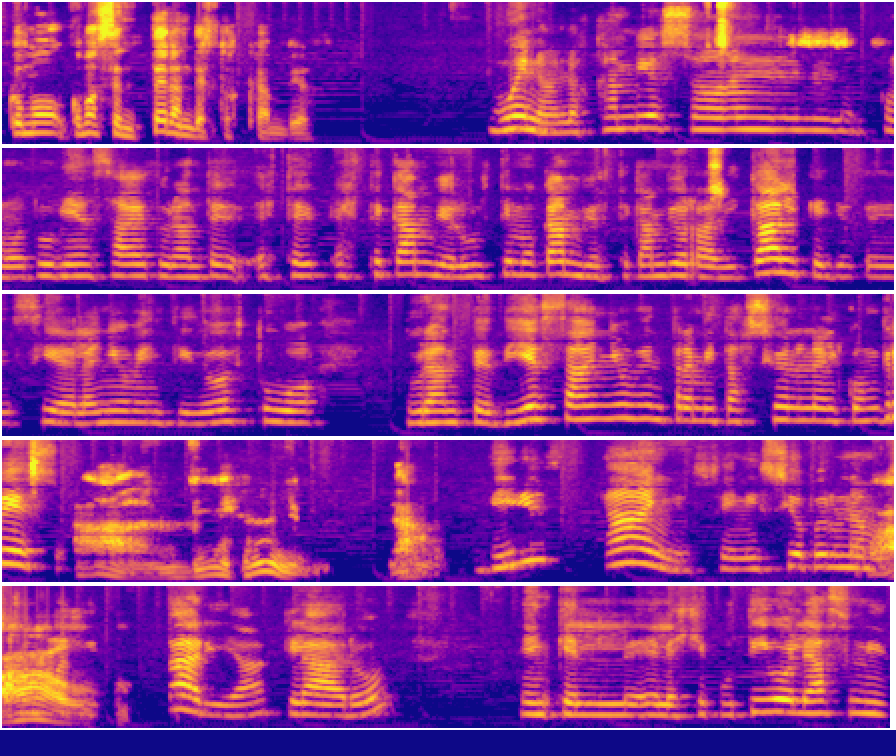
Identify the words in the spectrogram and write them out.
cómo, cómo se enteran de estos cambios? Bueno, los cambios son, como tú bien sabes, durante este, este cambio, el último cambio, este cambio radical que yo te decía, el año 22 estuvo durante 10 años en tramitación en el Congreso. Ah, 10 años. 10 años. Se inició por una moción parlamentaria, claro, en que el, Ejecutivo le hace una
